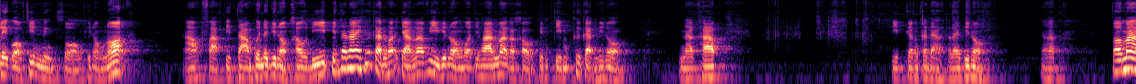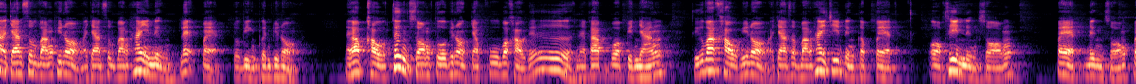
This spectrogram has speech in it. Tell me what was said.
เลขออกที่หนึ่งสองพี่น้องเนาะเอาฝากติดตามเพื่อนด้พี่น้องเขาดี เป็นทนายคือกันพระอาจารย์ราวีพี่น้องวัที่ผ่านมากกับเขาเต็มๆคือกันพี่น้องนะครับ ติดกันกระดาษอะไรพี่น้องนะครับ ต่อมาอาจารย์สมหวังพี่น้อง อาจารย์สมหวังให้หนึ่งและแปดตัววิ่งเพื่อนพี่น้องนะครับ เข่าตึ้งสองตัวพี่น้องจับคู่ว่าเข่าเด้อนะครับว่าเป็นยังถือว่าเข่าพี่น้องอาจารย์สมหวังให้ที่หนึ่งกับแปดออกที่หนึ่งสอง แปดหนึ่งสองแป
